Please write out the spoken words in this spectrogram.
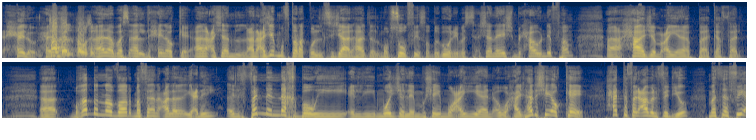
حلو حلو تفضل فوزي. أنا بسأل الحين أوكي أنا عشان أنا عجيب مفترق والسجال هذا المبسوط فيه صدقوني بس عشان إيش بنحاول نفهم آه حاجة معينة كفن آه بغض النظر مثلا على يعني الفن النخبوي اللي موجه لشيء معين أو حاجة هذا شيء أوكي حتى في ألعاب الفيديو مثلا في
